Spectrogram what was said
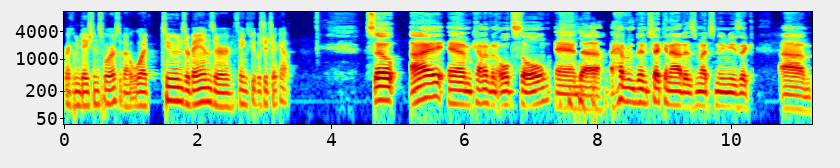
recommendations for us about what tunes or bands or things people should check out. So I am kind of an old soul, and uh, I haven't been checking out as much new music. Um,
